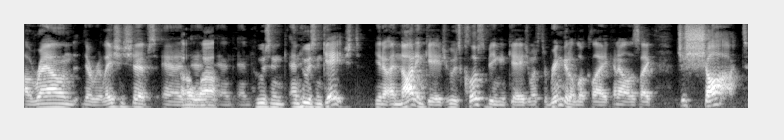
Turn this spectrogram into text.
around their relationships and oh, wow. and, and, and, who's in, and who's engaged, you know, and not engaged, who's close to being engaged, what's the ring going to look like, and I was like just shocked,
